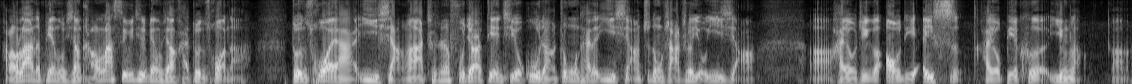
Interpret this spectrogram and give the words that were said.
卡罗拉的变速箱，卡罗拉 CVT 的变速箱还顿挫呢。顿挫呀、异响啊，车身附件电器有故障，中控台的异响，制动刹车有异响，啊，还有这个奥迪 A 四，还有别克英朗啊，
